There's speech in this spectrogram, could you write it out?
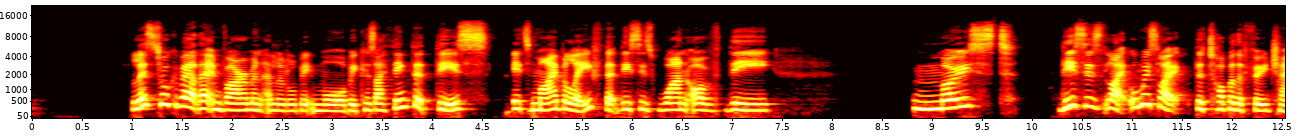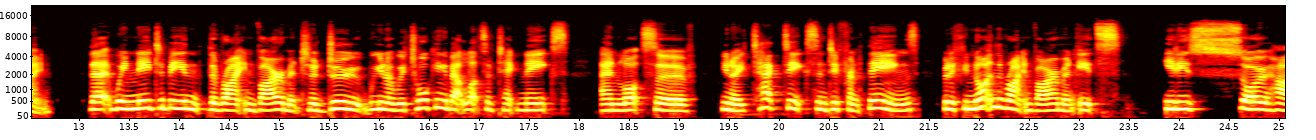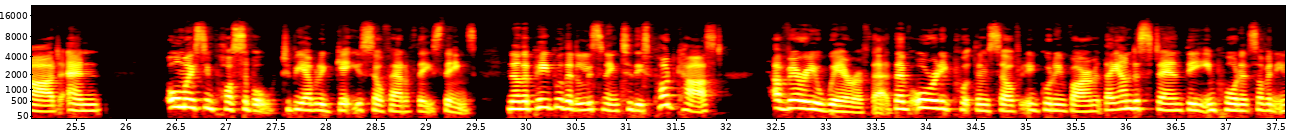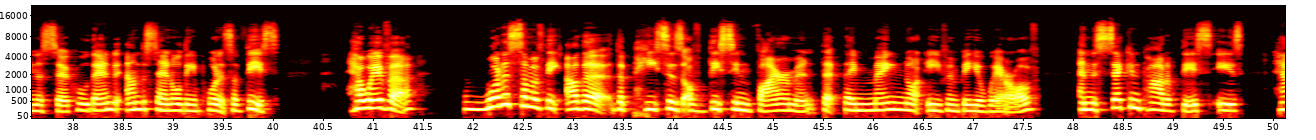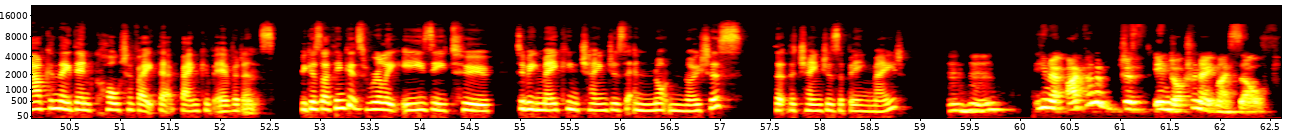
Let's talk about that environment a little bit more because I think that this, it's my belief that this is one of the most, this is like almost like the top of the food chain that we need to be in the right environment to do, you know, we're talking about lots of techniques and lots of, you know, tactics and different things. But if you're not in the right environment, it's, it is so hard and almost impossible to be able to get yourself out of these things. Now, the people that are listening to this podcast are very aware of that. They've already put themselves in good environment. They understand the importance of an inner circle. They understand all the importance of this. However, what are some of the other the pieces of this environment that they may not even be aware of? And the second part of this is how can they then cultivate that bank of evidence? Because I think it's really easy to to be making changes and not notice that the changes are being made. Mm-hmm. You know, I kind of just indoctrinate myself.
